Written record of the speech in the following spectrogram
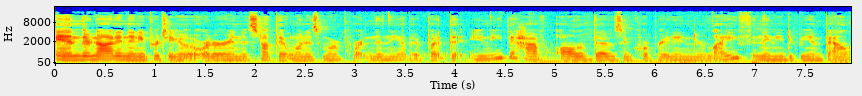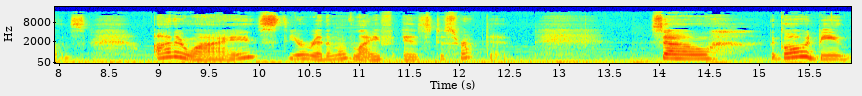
And they're not in any particular order, and it's not that one is more important than the other, but that you need to have all of those incorporated in your life and they need to be in balance. Otherwise, your rhythm of life is disrupted. So, the goal would be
